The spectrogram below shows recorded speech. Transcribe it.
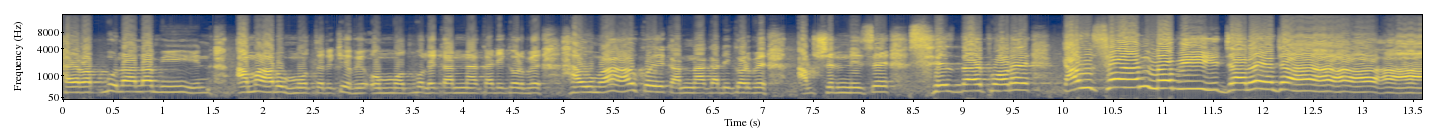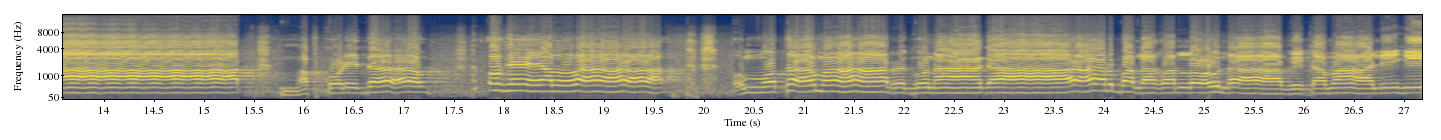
হায় রব্বুল আলামিন, আমার উম্মতের কেবে উম্মত বলে কান্নাকাটি করবে। হাউমাউ করে কান্নাকাটি করবে। আরশের নিচে সেজদায় পড়ে কাউসেন নবী জানে যা। মাফ করে দাও। ওহে আল্লাহ উম্মত আমার গুনাগার বালাগর লৌলা বিকামালিহি।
